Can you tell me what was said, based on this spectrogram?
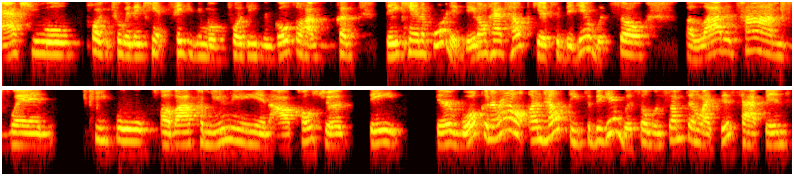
actual point to where they can't take it anymore before they even go to a hospital because they can't afford it. They don't have health care to begin with. So a lot of times when people of our community and our culture, they they're walking around unhealthy to begin with. So when something like this happens,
